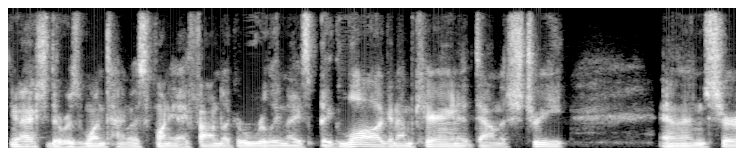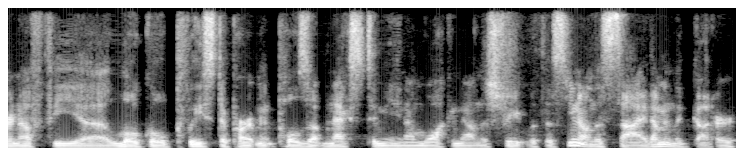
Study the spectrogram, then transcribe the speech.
you know, actually, there was one time it was funny. I found like a really nice big log and I'm carrying it down the street. And then, sure enough, the uh, local police department pulls up next to me, and I'm walking down the street with this, you know, on the side. I'm in the gutter,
